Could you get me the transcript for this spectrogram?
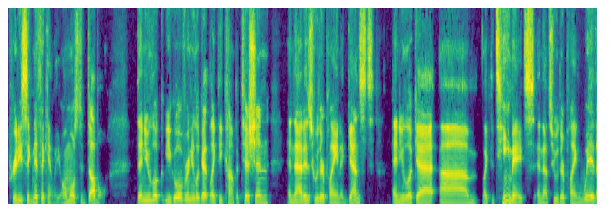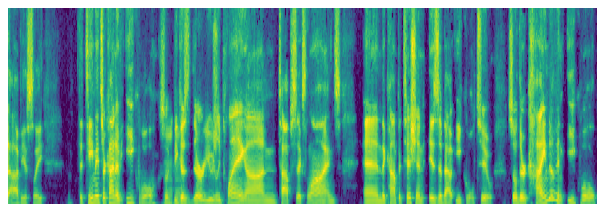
pretty significantly almost a double then you look you go over and you look at like the competition and that is who they're playing against and you look at um, like the teammates, and that's who they're playing with, obviously, the teammates are kind of equal. So mm-hmm. because they're usually playing on top six lines, and the competition is about equal too. So they're kind of an equal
